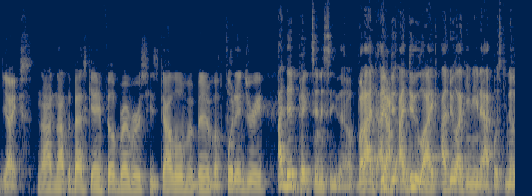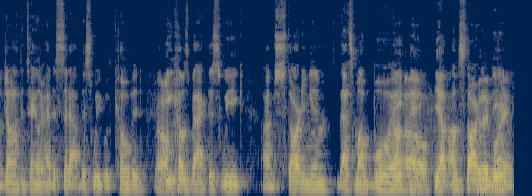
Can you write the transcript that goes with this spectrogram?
Yikes! Not not the best game. Philip Rivers, he's got a little bit of a foot injury. I did pick Tennessee though, but I, I, Yeah. do, I do like I do like Indianapolis. You know, Jonathan Taylor had to sit out this week with COVID. Oh. He comes back this week. I'm starting him. That's my boy. Hey, yep, I'm starting Who him. they playing?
